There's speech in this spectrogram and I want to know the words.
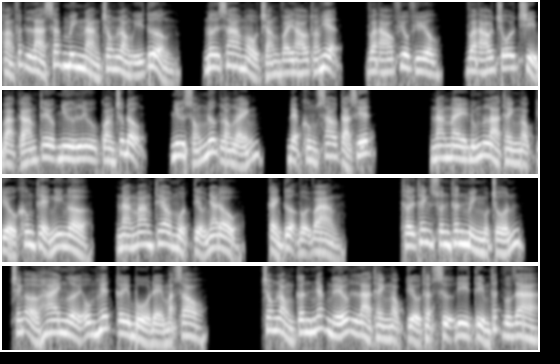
phảng phất là xác minh nàng trong lòng ý tưởng, nơi xa màu trắng váy áo thoáng hiện, và áo phiêu phiêu, và áo chỗ chỉ bạc cám theo như lưu quang chớp động, như sóng nước long lánh, đẹp không sao tả xiết. Nàng này đúng là thành ngọc tiểu không thể nghi ngờ, nàng mang theo một tiểu nha đầu, cảnh tượng vội vàng. Thời thanh xuân thân mình một trốn, tránh ở hai người ôm hết cây bổ để mặt sau. Trong lòng cân nhắc nếu là thành ngọc tiểu thật sự đi tìm thất vương gia,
